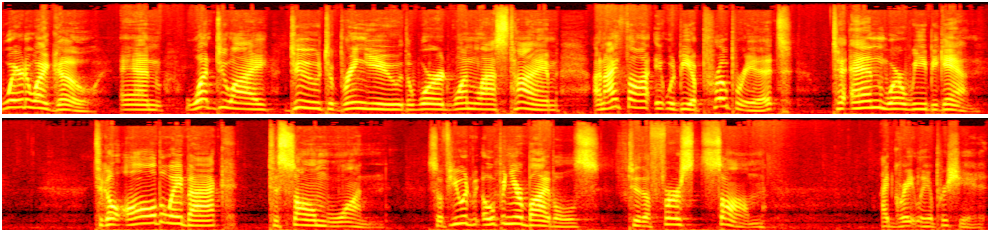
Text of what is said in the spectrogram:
where do I go? And what do I do to bring you the word one last time? And I thought it would be appropriate to end where we began, to go all the way back to Psalm 1. So if you would open your Bibles to the first Psalm, I'd greatly appreciate it.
